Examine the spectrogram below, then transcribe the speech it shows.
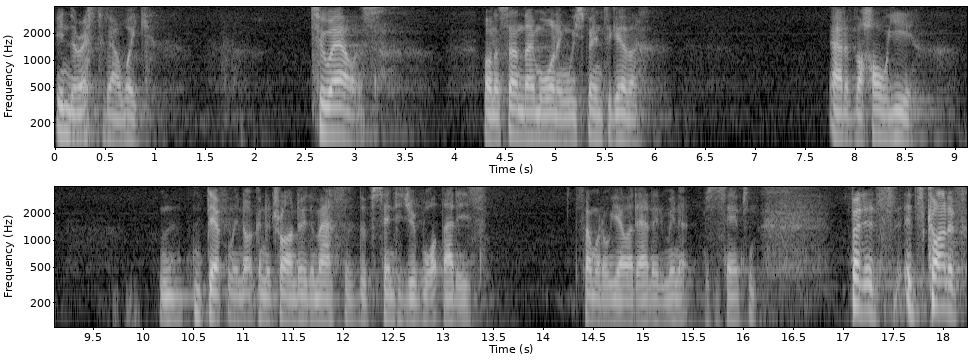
in the rest of our week. Two hours on a Sunday morning we spend together out of the whole year. I'm definitely not going to try and do the maths of the percentage of what that is. Someone will yell it out in a minute, Mr. Sampson. But it's, it's kind of,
